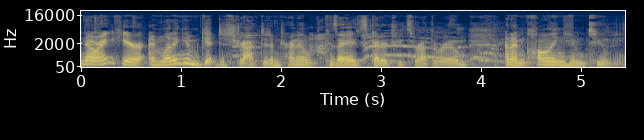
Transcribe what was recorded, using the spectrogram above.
Now right here, I'm letting him get distracted. I'm trying to, because I scatter treats throughout the room, and I'm calling him to me.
